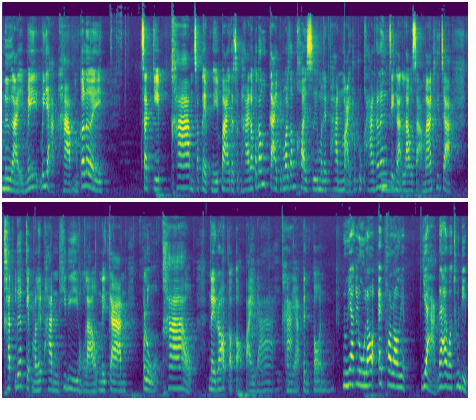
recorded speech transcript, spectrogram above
เหนื่อยไม่ไม่อยากทำก็เลย skip ข้าม step นี้ไปแต่สุดท้ายเราก็ต้องกลายเป็นว่าต้องคอยซื้อเมล็ดพันธุ์ใหม่ทุกๆครั้งทั้งนั้นจริงอะเราสามารถที่จะคัดเลือกเก็บเมล็ดพันธุ์ที่ดีของเราในการปลูกข้าวในรอบต่อๆไปได้ค่ะอันเนี้ยเป็นต้น หนูอยากรู้แล้วไอ้พอเราอยากได้วัตถุดิบ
